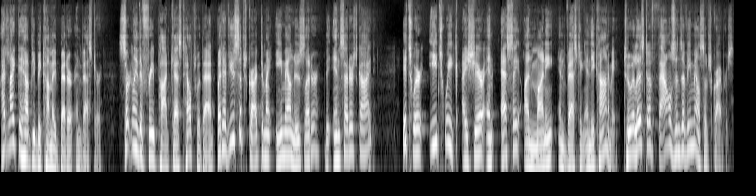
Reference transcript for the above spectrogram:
I'd like to help you become a better investor. Certainly the free podcast helps with that, but have you subscribed to my email newsletter, The Insider's Guide? It's where each week I share an essay on money, investing, and the economy to a list of thousands of email subscribers.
